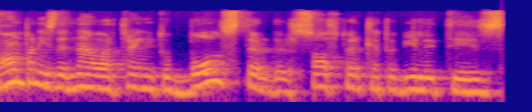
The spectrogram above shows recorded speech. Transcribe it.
companies that now are trying to bolster their software capabilities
